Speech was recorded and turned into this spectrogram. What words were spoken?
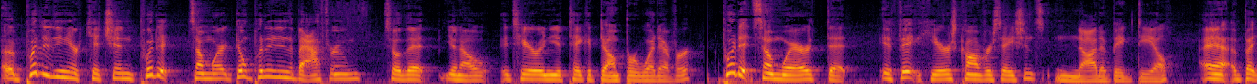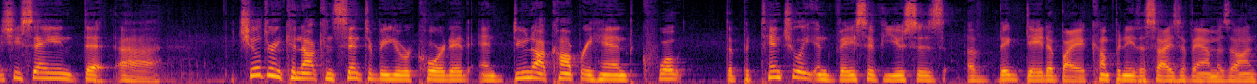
uh, put it in your kitchen. Put it somewhere. Don't put it in the bathroom so that you know it's here and you take a dump or whatever. Put it somewhere that if it hears conversations, not a big deal. Uh, but she's saying that uh, children cannot consent to be recorded and do not comprehend quote the potentially invasive uses of big data by a company the size of Amazon,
